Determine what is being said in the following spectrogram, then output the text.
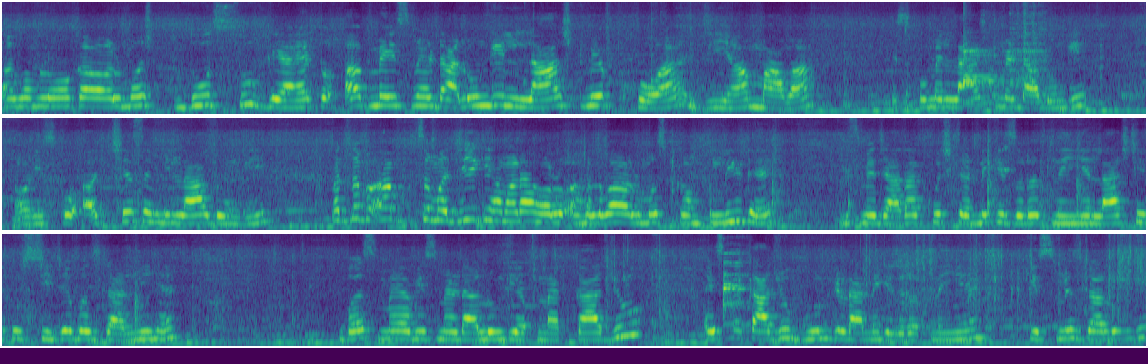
अब हम लोगों का ऑलमोस्ट दूध सूख गया है तो अब मैं इसमें डालूँगी लास्ट में खोआ। जी हाँ मावा। इसको मैं लास्ट में डालूँगी और इसको अच्छे से मिला दूँगी। मतलब अब समझिए कि हमारा हलवा ऑलमोस्ट कंप्लीट है। इसमें ज़्यादा कुछ करने की ज़रूरत नहीं है। लास्ट की कुछ चीज़ें बस डालनी है। बस मैं अब इसमें डालूँगी अपना काजू। इसमें काजू भून के डालने की ज़रूरत नहीं है। किशमिश डालूँगी।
